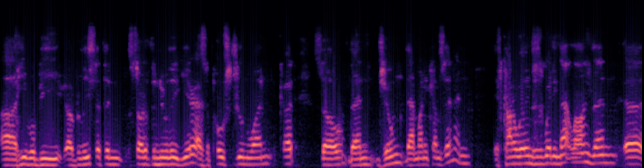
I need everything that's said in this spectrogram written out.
uh, he will be uh, released at the start of the new league year as a post June one cut. So then June that money comes in, and if Connor Williams is waiting that long, then uh,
